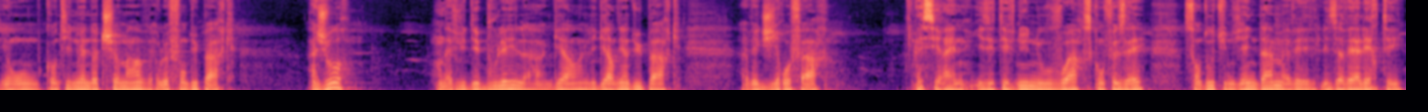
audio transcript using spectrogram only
et on continuait notre chemin vers le fond du parc. Un jour, on a vu débouler les gardiens du parc avec gyrophare. Les sirènes, ils étaient venus nous voir ce qu'on faisait. Sans doute une vieille dame les avait alertés,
